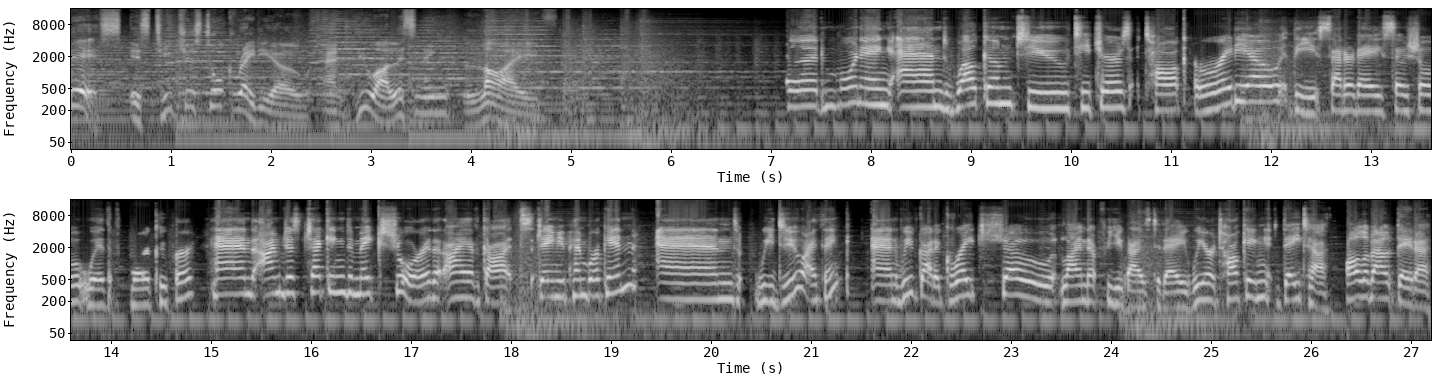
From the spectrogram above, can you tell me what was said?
This is Teachers Talk Radio, and you are listening live. Good morning and welcome to Teachers Talk Radio, the Saturday social with Flora Cooper. And I'm just checking to make sure that I have got Jamie Pembroke in, and we do, I think. And we've got a great show lined up for you guys today. We are talking data, all about data.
